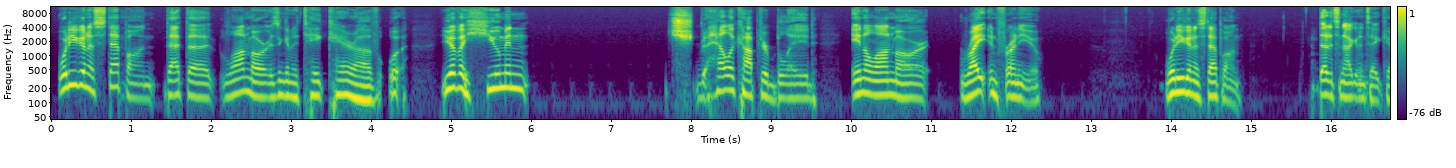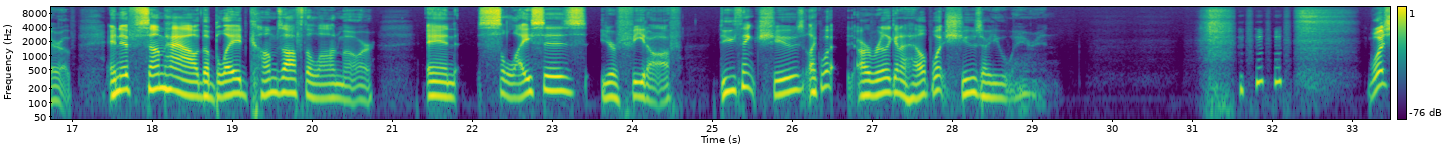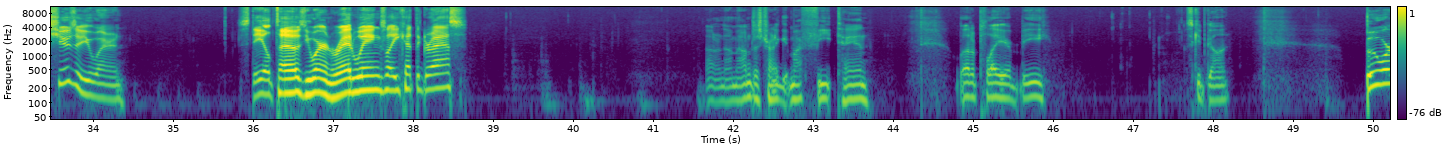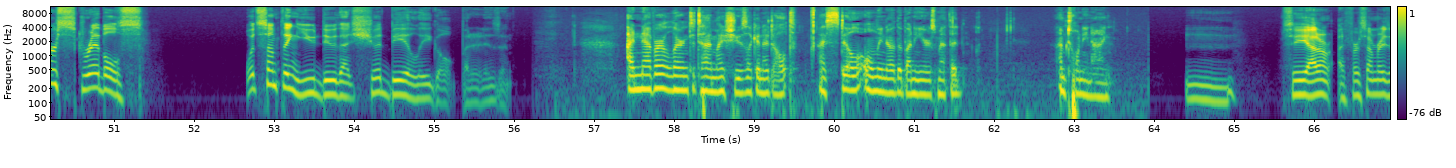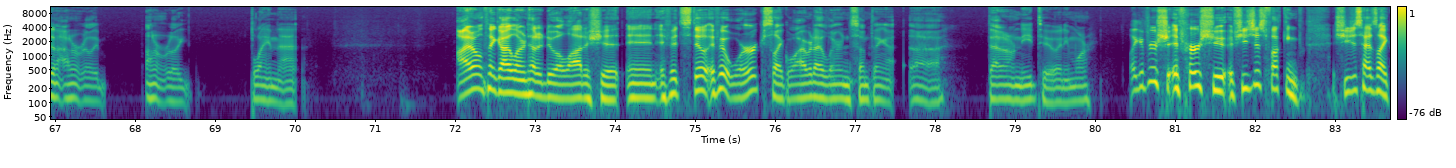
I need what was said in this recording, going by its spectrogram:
what are you gonna step on that the lawnmower isn't gonna take care of? What you have a human ch- helicopter blade in a lawnmower right in front of you. What are you gonna step on? That it's not gonna take care of. And if somehow the blade comes off the lawnmower and slices your feet off, do you think shoes, like what, are really going to help? What shoes are you wearing? what shoes are you wearing? Steel toes? You wearing Red Wings while you cut the grass? I don't know, man. I'm just trying to get my feet tan. Let a player be. Let's keep going. Boer Scribbles. What's something you do that should be illegal, but it isn't? I never learned to tie my shoes like an adult. I still only know the bunny ears method. I'm 29. Mm. See, I don't. For some reason, I don't really, I don't really blame that. I don't think I learned how to do a lot of shit, and if it's still, if it works, like, why would I learn something uh, that I don't need to anymore? Like, if your sh- if her shoe, if she's just fucking, she just has like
